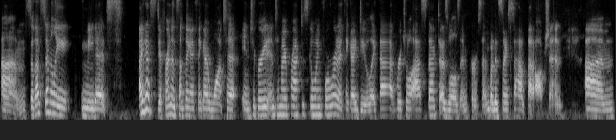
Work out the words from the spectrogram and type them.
Um, so that's definitely made it i guess different and something i think i want to integrate into my practice going forward. I think i do like that virtual aspect as well as in person but it's nice to have that option. Um,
